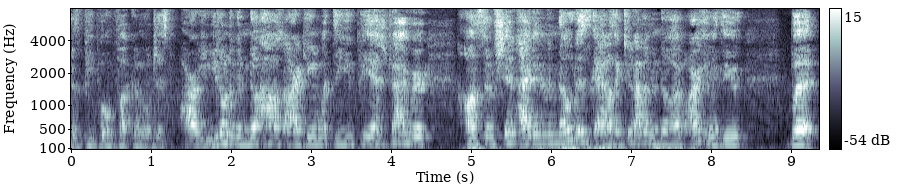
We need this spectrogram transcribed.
Because people fucking will just argue. You don't even know. I was arguing with the UPS driver on some shit. I didn't even know this guy. I was like, dude, I don't even know I'm arguing with you. But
